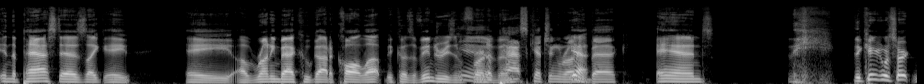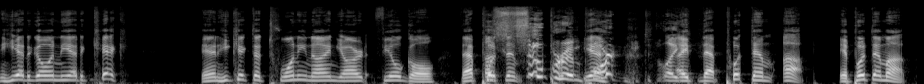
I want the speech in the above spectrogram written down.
in the past as like a a a running back who got a call up because of injuries in Yeah, front of him, pass catching running Yeah. back. and the, the kicker was hurt, and he had to go in. and He had to kick, and he kicked a 29 yard field goal that put them super important. Like I, that put them up. It put them up,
